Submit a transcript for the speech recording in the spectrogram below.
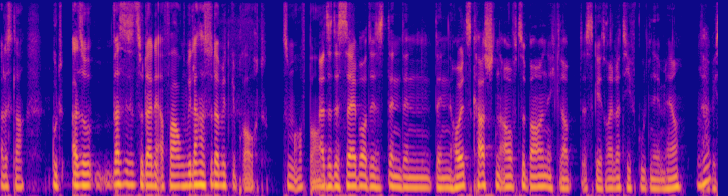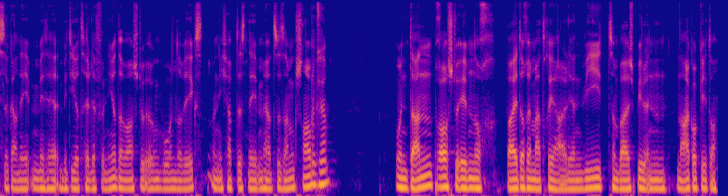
Alles klar. Gut, also was ist jetzt so deine Erfahrung? Wie lange hast du damit gebraucht zum Aufbauen? Also das selber, das, den, den, den Holzkasten aufzubauen, ich glaube, das geht relativ gut nebenher. Da Mhm. habe ich sogar neben, mit, mit dir telefoniert, da warst du irgendwo unterwegs und ich habe das nebenher zusammengeschraubt. okay. Und dann brauchst du eben noch weitere Materialien, wie zum Beispiel ein Nagergitter.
